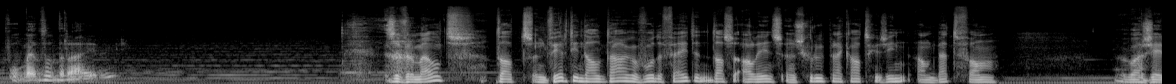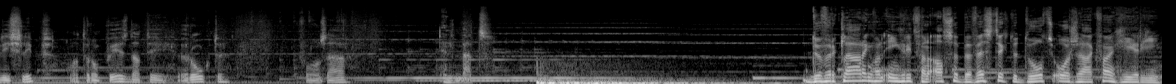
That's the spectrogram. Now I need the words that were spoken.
Ik voel me zo draaierig. Ze vermeldt dat een veertiental dagen voor de feiten dat ze al eens een schroeiplek had gezien aan het bed van waar Jerry sliep, wat erop wees dat hij rookte, volgens haar, in het bed. De verklaring van Ingrid van Assen bevestigt de doodsoorzaak van Geri.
